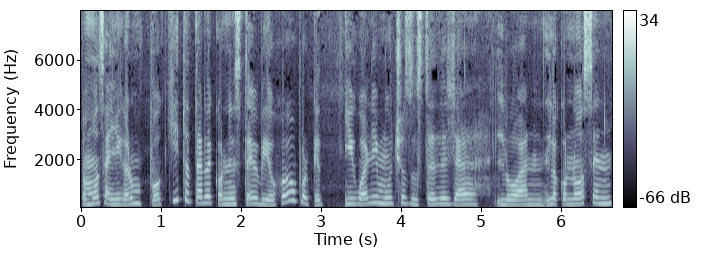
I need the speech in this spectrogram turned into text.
vamos a llegar un poquito tarde con este videojuego porque igual y muchos de ustedes ya lo han lo conocen,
